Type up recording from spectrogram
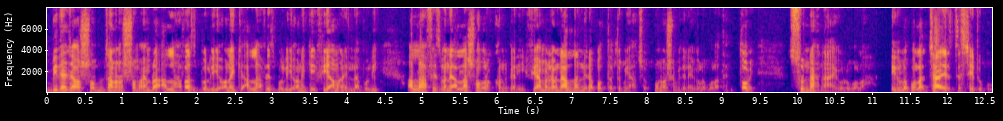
বিদায় যাওয়ার জানানোর সময় আমরা আল্লাহ হাফাজ বলি, অনেকে আল্লাহ হাফেজ বলি, অনেকে ফি আমানিল্লাহ বলি। আল্লাহ হাফেজ মানে আল্লাহ সংরক্ষণকারী, ফি আমানিল্লাহ মানে আল্লাহ নিরাপত্তা তুমি আছো। কোনো অসুবিধা নেই এগুলো বলাতে। তবে সুন্নাহ না এগুলো বলা। এগুলো বলা জায়েজ, জাস্ট এটুকু।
